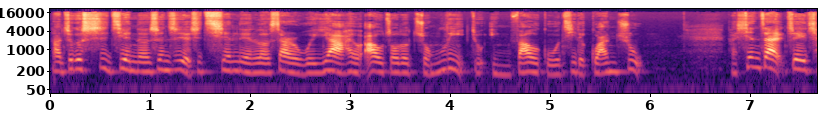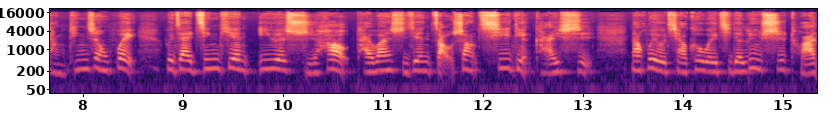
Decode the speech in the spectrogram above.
那这个事件呢，甚至也是牵连了塞尔维亚还有澳洲的总理，就引发了国际的关注。那现在这一场听证会会在今天一月十号台湾时间早上七点开始，那会有乔科维奇的律师团，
